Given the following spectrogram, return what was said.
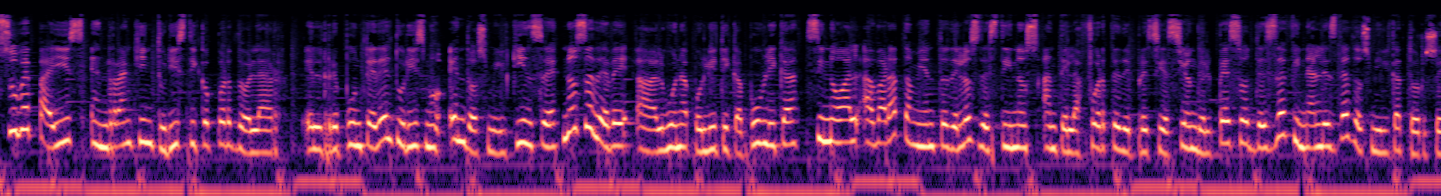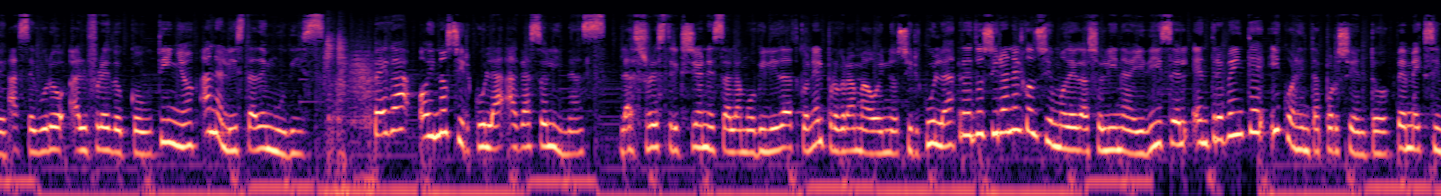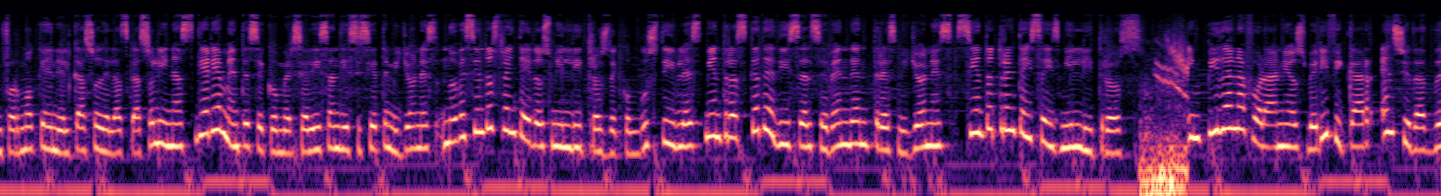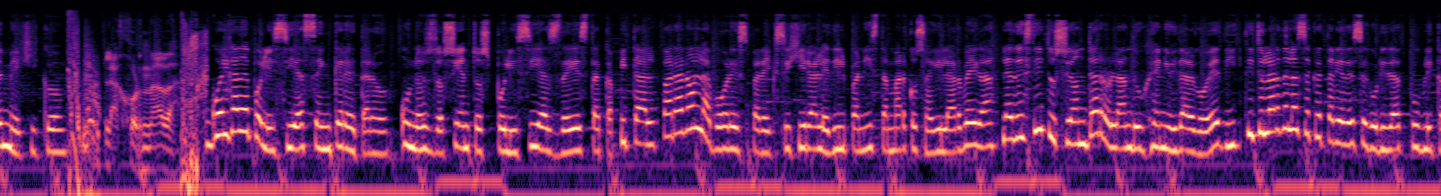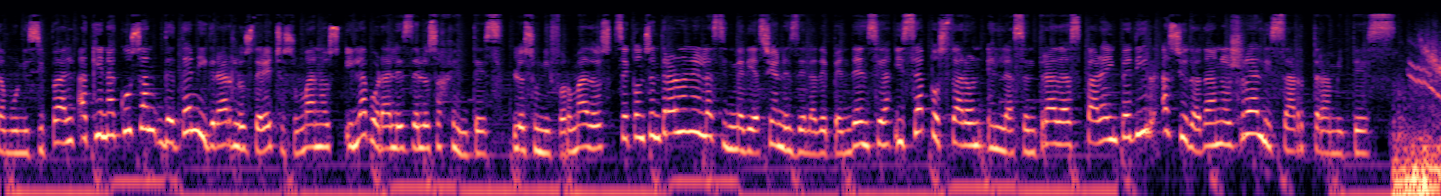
Sube país en ranking turístico por dólar. El repunte del turismo en 2015 no se debe a alguna política pública, sino al abaratamiento de los destinos ante la fuerte depreciación del peso desde finales de 2014, aseguró Alfredo Coutinho, analista de Moody's. Pega hoy no circula a gasolinas. Las restricciones a la movilidad con el programa Hoy no circula reducirán el consumo de gasolina y diésel entre 20 y 40%. Pemex informó que en el caso de las gasolinas, diariamente se comercializan 17 millones 932 mil litros de combustibles, mientras que de diésel se venden 3 millones 136 mil litros. Impiden a foráneos verificar en Ciudad de México. La jornada. Huelga de policías en Querétaro. Unos 200 policías de esta capital pararon labores para exigir al edil panista Marcos Aguilar Vega la destitución de Rolando Eugenio Hidalgo Edi, titular de la Secretaría de Seguridad Pública Municipal, a quien acusan de denigrar los derechos humanos y laborales de los agentes. Los uniformados se concentraron en las inmediaciones de la dependencia y se apostaron en las entradas para impedir a ciudadanos realizar trámites.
